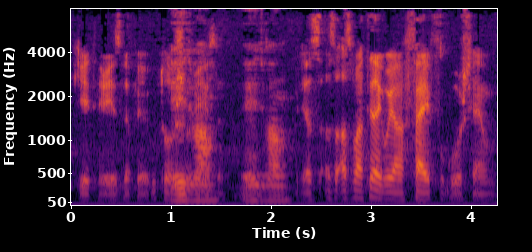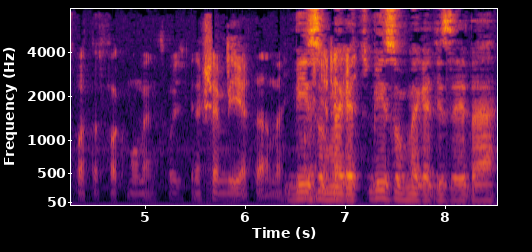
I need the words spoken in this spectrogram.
két részbe, vagy utolsó Így van, részbe. Így van. Az, az, az, már tényleg olyan fejfogós, ilyen what the fuck moment, hogy ennek semmi értelme. Bízunk meg, egy, bízunk meg egy izébe,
